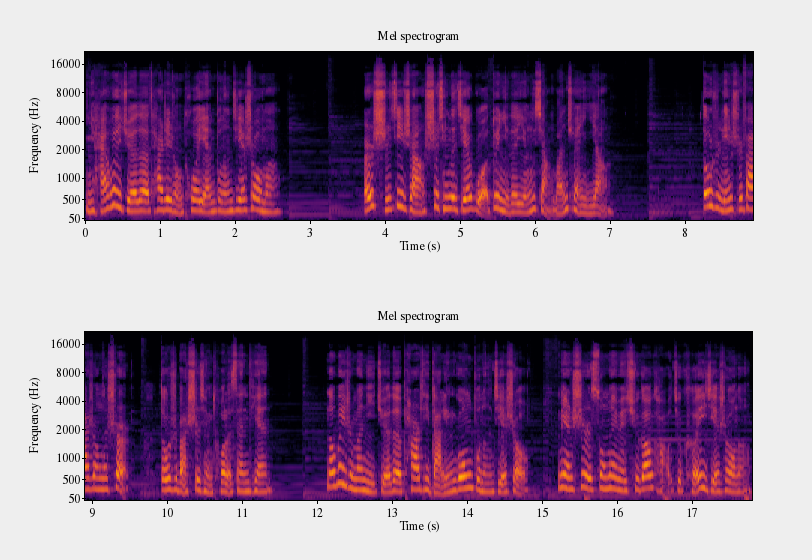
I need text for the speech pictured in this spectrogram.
你还会觉得他这种拖延不能接受吗？而实际上事情的结果对你的影响完全一样，都是临时发生的事儿。都是把事情拖了三天，那为什么你觉得 party 打零工不能接受，面试送妹妹去高考就可以接受呢？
